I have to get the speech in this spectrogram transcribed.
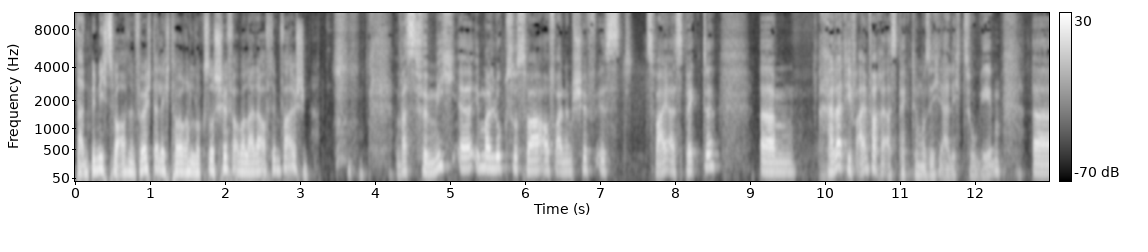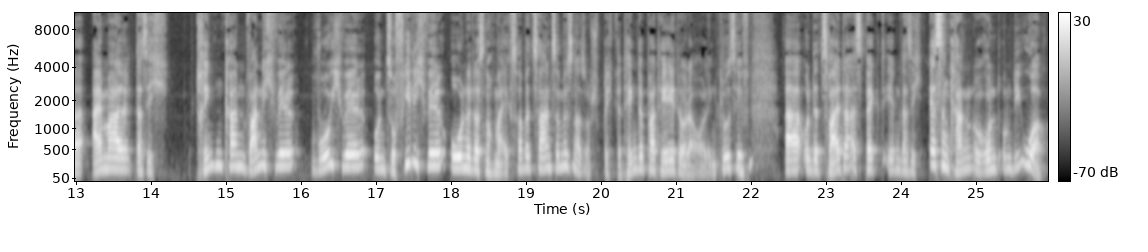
dann bin ich zwar auf einem fürchterlich teuren Luxusschiff, aber leider auf dem falschen. Was für mich äh, immer Luxus war auf einem Schiff ist zwei Aspekte. Ähm, relativ einfache Aspekte, muss ich ehrlich zugeben. Äh, einmal, dass ich trinken kann, wann ich will, wo ich will und so viel ich will, ohne das nochmal extra bezahlen zu müssen, also sprich Getränkepakete oder All-Inclusive. Mhm. Äh, und der zweite Aspekt eben, dass ich essen kann rund um die Uhr.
